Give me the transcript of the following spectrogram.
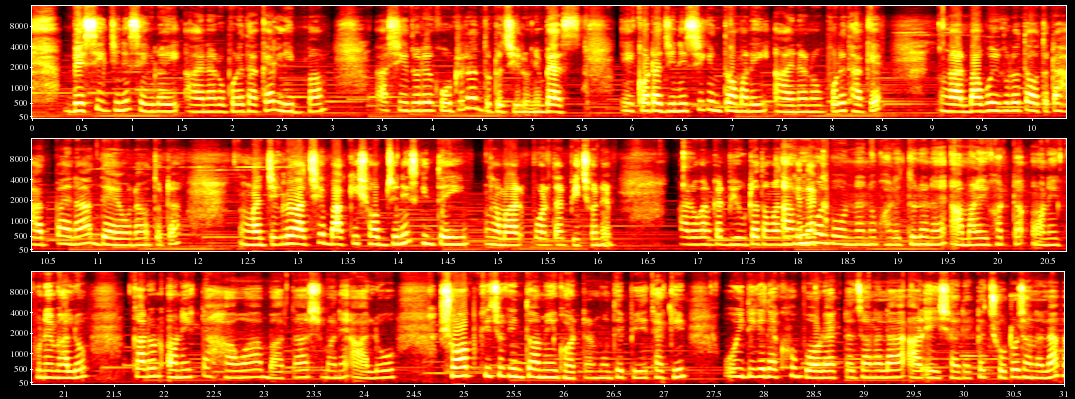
বেসিক জিনিস সেগুলো এই আয়নার উপরে থাকে, আর লিপ বাম আর সিঁদুরের কৌটোটা দুটো চিরুনি, ব্যাস। এই কটা জিনিসই কিন্তু আমার এই আয়নার উপরে থাকে। আর বাবু এগুলোতে অতটা হাত পায় না, দেয়ও না অতটা। আর যেগুলো আছে বাকি সব জিনিস কিন্তু এই আমার পর্দার পিছনে। আর ওখানকার ভিউটা তোমাদেরকে আমি বলব অন্যান্য ঘরের তুলনায় আমার এই ঘরটা অনেক গুণে ভালো। কারণ অনেকটা হাওয়া বাতাস মানে আলো সব কিছু কিন্তু আমি এই ঘরটার মধ্যে পেয়ে থাকি। ওই দিকে দেখো বড় একটা জানালা আর এই সাইডে একটা ছোট জানালা।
